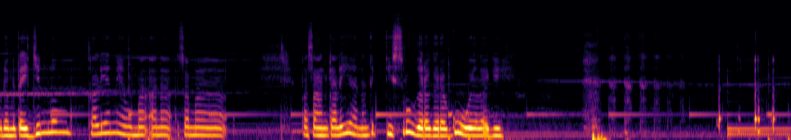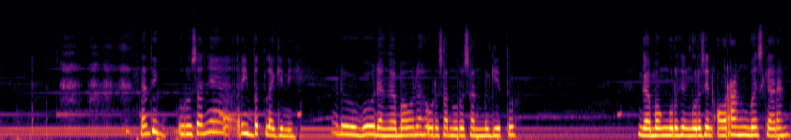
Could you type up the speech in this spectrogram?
Udah minta izin belum kalian yang sama anak sama pasangan kalian? Nanti kisru gara-gara gue lagi. Nanti urusannya ribet lagi nih. Aduh gue udah nggak mau lah urusan-urusan begitu. Nggak mau ngurusin-ngurusin orang gue sekarang.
